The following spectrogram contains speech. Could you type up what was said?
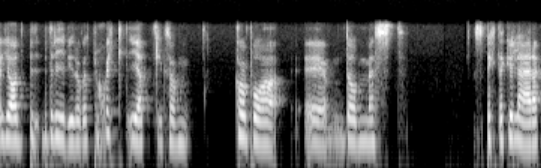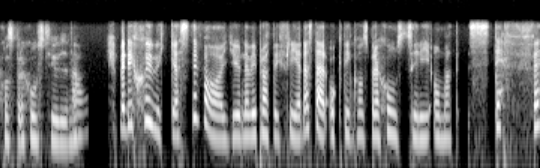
jag be- bedriver något projekt i att liksom komma på eh, de mest spektakulära konspirationsteorierna. Ja. Men det sjukaste var ju när vi pratade i fredags där och din konspirationsteori om att Steffe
